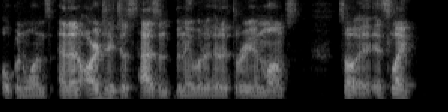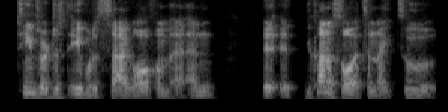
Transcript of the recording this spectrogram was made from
open ones. And then RJ just hasn't been able to hit a three in months. So it's like teams are just able to sag off him, and it, it you kind of saw it tonight too,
